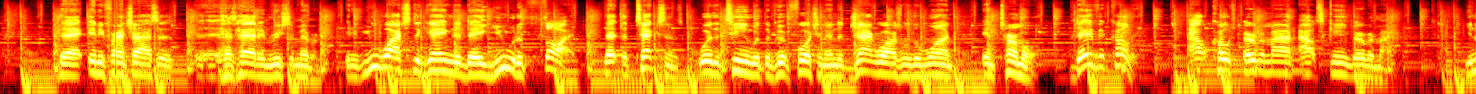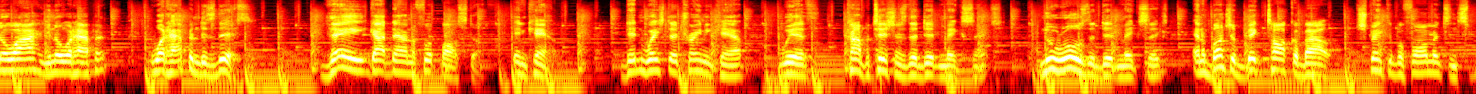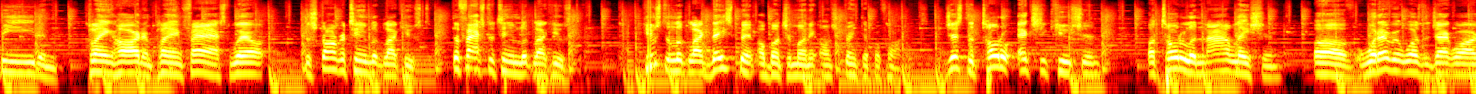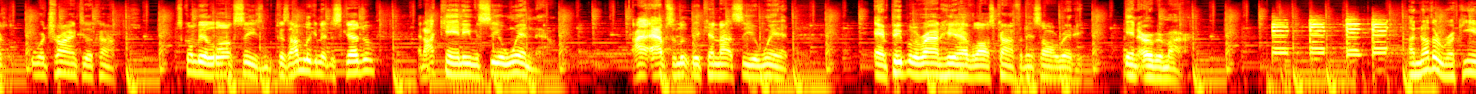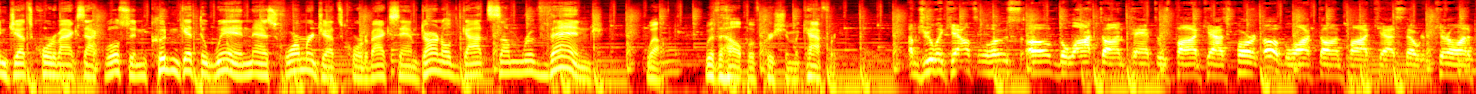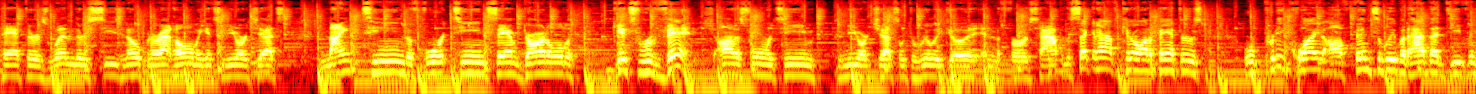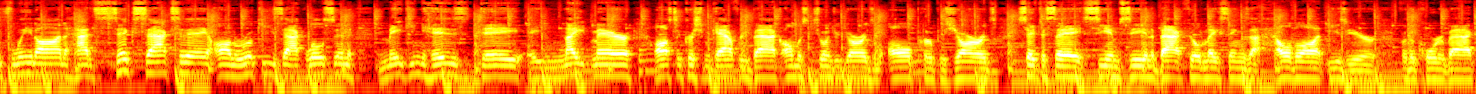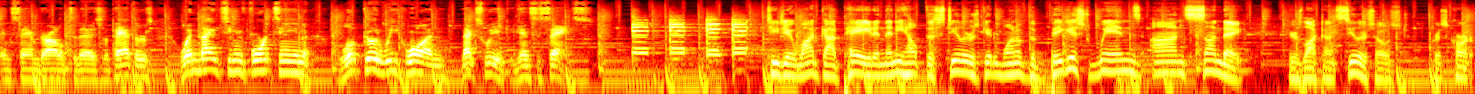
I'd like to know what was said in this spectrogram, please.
that any franchise has, has had in recent memory. And if you watched the game today, you would have thought that the Texans were the team with the good fortune and the Jaguars were the one in turmoil. David Culley outcoached Urban Meyer, out schemed Urban Meyer. You know why? You know what happened? What happened is this they got down to football stuff in camp, didn't waste their training camp with competitions that didn't make sense, new rules that didn't make sense, and a bunch of big talk about strength of performance and speed and playing hard and playing fast. Well, the stronger team looked like Houston, the faster team looked like Houston. Houston looked like they spent a bunch of money on strength and performance. Just the total execution, a total annihilation of whatever it was the Jaguars were trying to accomplish. It's going to be a long season because I'm looking at the schedule and I can't even see a win now. I absolutely cannot see a win. And people around here have lost confidence already in Urban Meyer. Another rookie and Jets quarterback Zach Wilson couldn't get the win as former Jets quarterback Sam Darnold got some revenge. Well, with the help of Christian McCaffrey. I'm Julie Council, host of the Locked On Panthers podcast, part of the Locked On Podcast Network. The Carolina Panthers win their season opener at home against the New York Jets, 19 to 14. Sam Darnold gets revenge on his former team. The New York Jets looked really good in the first half. In the second half, Carolina Panthers were pretty quiet offensively, but had that defense lean on. Had six sacks today on rookie Zach Wilson, making his day a nightmare. Austin Christian McCaffrey back, almost 200 yards of all purpose yards. Safe to say, CMC in the backfield makes things a hell of a lot easier for the quarterback and Sam Darnold today. So the Panthers win 19 14, look good week one next week against the Saints. TJ Watt got paid, and then he helped the Steelers get one of the biggest wins on Sunday. Here's Locked On Steelers host, Chris Carter.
